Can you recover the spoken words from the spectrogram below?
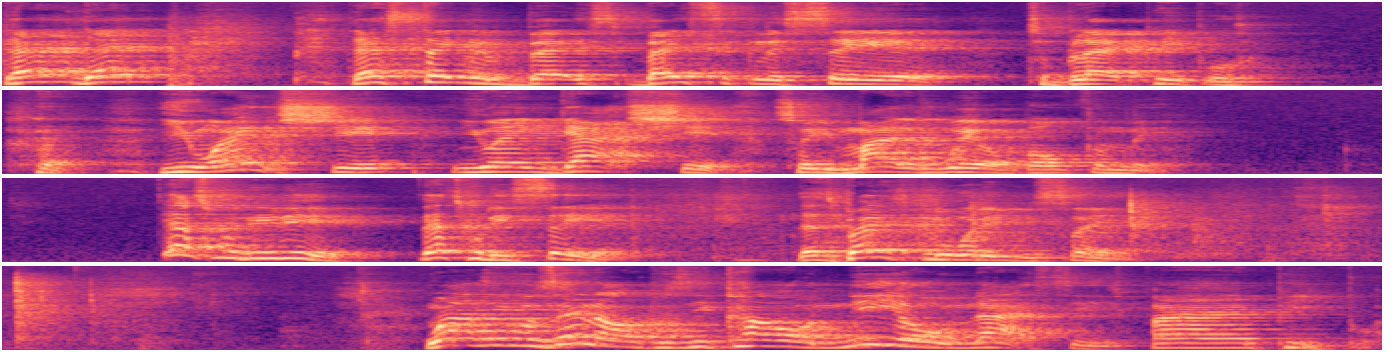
That, that, that statement basically said to black people, you ain't shit, you ain't got shit, so you might as well vote for me. That's what he did. That's what he said. That's basically what he was saying. While he was in office, he called neo-Nazis fine people.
